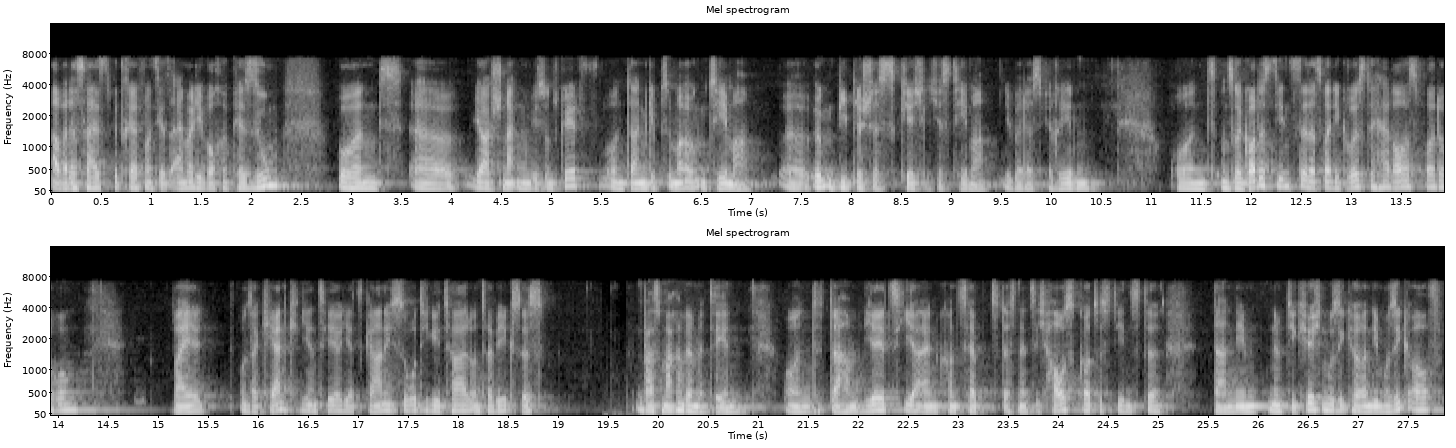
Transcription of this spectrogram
Aber das heißt, wir treffen uns jetzt einmal die Woche per Zoom und äh, ja, schnacken, wie es uns geht. Und dann gibt's immer irgendein Thema äh, irgendein biblisches, kirchliches Thema, über das wir reden. Und unsere Gottesdienste, das war die größte Herausforderung, weil unser Kernklientel jetzt gar nicht so digital unterwegs ist. Was machen wir mit denen? Und da haben wir jetzt hier ein Konzept, das nennt sich Hausgottesdienste. Da nimmt, nimmt die Kirchenmusikerin die Musik auf,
